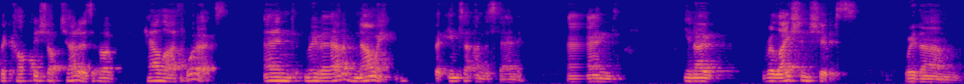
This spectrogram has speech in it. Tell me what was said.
the coffee shop chatters of how life works and move out of knowing but into understanding. And, you know, relationships with um,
